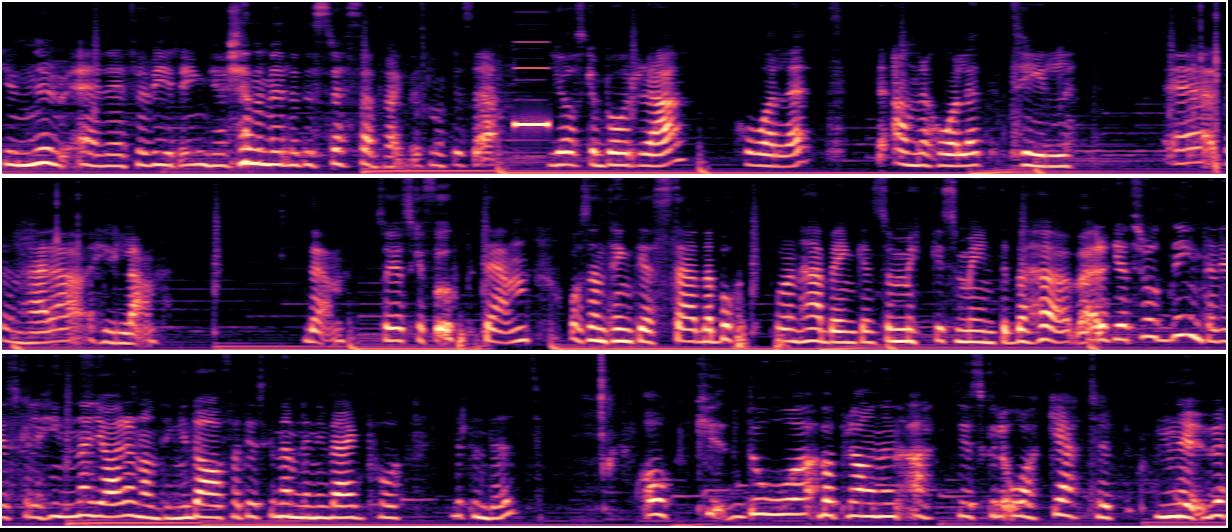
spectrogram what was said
Gud nu är det förvirring, jag känner mig lite stressad faktiskt måste jag säga. Jag ska borra hålet, det andra hålet till eh, den här hyllan den. Så jag ska få upp den och sen tänkte jag städa bort på den här bänken så mycket som jag inte behöver. Jag trodde inte att jag skulle hinna göra någonting idag för att jag ska nämligen iväg på en liten dejt. Och då var planen att jag skulle åka typ nu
